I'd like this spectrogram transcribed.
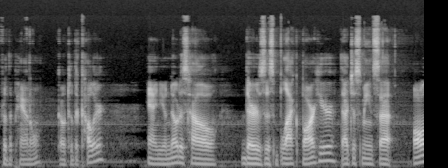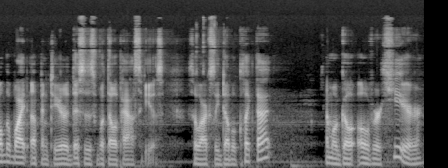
for the panel, go to the color, and you'll notice how there's this black bar here. That just means that all the white up into here, this is what the opacity is. So we'll actually double click that, and we'll go over here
